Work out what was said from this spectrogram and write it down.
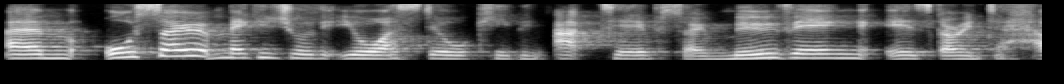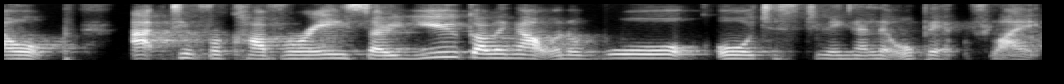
Um, also, making sure that you are still keeping active. So, moving is going to help active recovery. So, you going out on a walk or just doing a little bit of like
